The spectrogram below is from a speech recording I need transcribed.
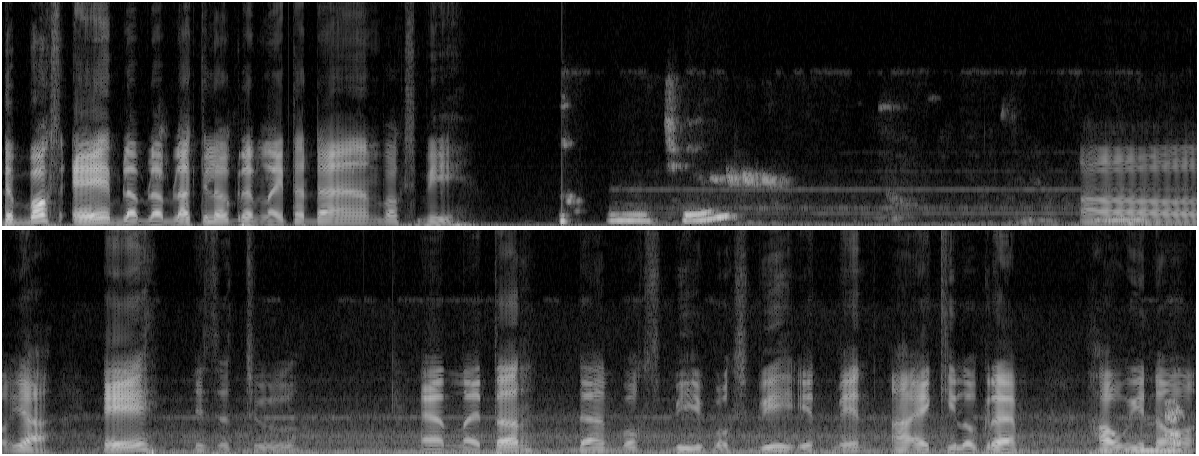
The box A bla bla bla kilogram lighter than box B. Uh, yeah. A is a 2 and lighter than box B. Box B it mean uh, a kilogram. How we know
